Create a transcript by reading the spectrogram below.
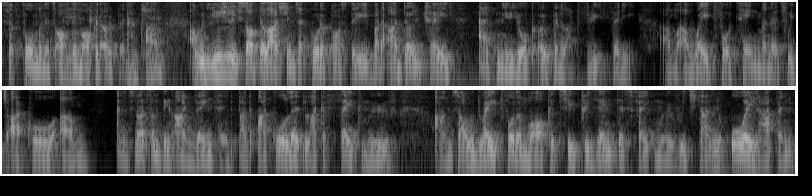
so four minutes after market open. Okay. Um, I would usually start the live streams at quarter past 3, but I don't trade at New York Open like 3.30. Um, I wait for 10 minutes, which I call, um, and it's not something I invented, but I call it like a fake move. Um, so I would wait for the market to present this fake move, which doesn't always happen.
